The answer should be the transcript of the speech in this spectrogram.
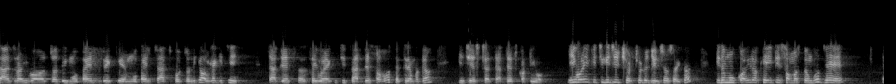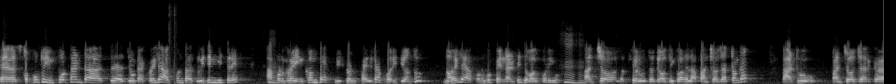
ଚାର୍ଜ ରହିବ ଯଦି ମୋବାଇଲରେ ମୋବାଇଲ ଚାର୍ଜ କରୁଛନ୍ତି କି ଅଲଗା କିଛି ଚାର୍ଜେସ୍ ସେଇଭଳିଆ କିଛି ଚାର୍ଜେସ୍ ହବ ସେଥିରେ ମଧ୍ୟ କିଛି ଏକ୍ସଟ୍ରା ଚାର୍ଜେସ୍ କଟିବ ଏଇଭଳି କିଛି କିଛି ଛୋଟ ଛୋଟ ଜିନିଷ ସହିତ କିନ୍ତୁ ମୁଁ କହି ରଖେ ଏଇଠି ସମସ୍ତଙ୍କୁ ଯେ ସବୁଠୁ ଇମ୍ପୋର୍ଟାଣ୍ଟ ଯୋଉଟା କହିଲେ ଆସନ୍ତା ଦୁଇ ଦିନ ଭିତରେ ଆପଣଙ୍କର ଇନକମ୍ ଟ୍ୟାକ୍ସ ରିଟର୍ଣ୍ଣ ଫାଇଲଟା ଭରି ଦିଅନ୍ତୁ ନହେଲେ ଆପଣଙ୍କୁ ପେନାଲ୍ଟି ଦେବାକୁ ପଡିବ ପାଞ୍ଚ ଲକ୍ଷରୁ ଯଦି ଅଧିକ ହେଲା ପାଞ୍ଚ ହଜାର ଟଙ୍କା ତାଠୁ ପାଞ୍ଚ ହଜାର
